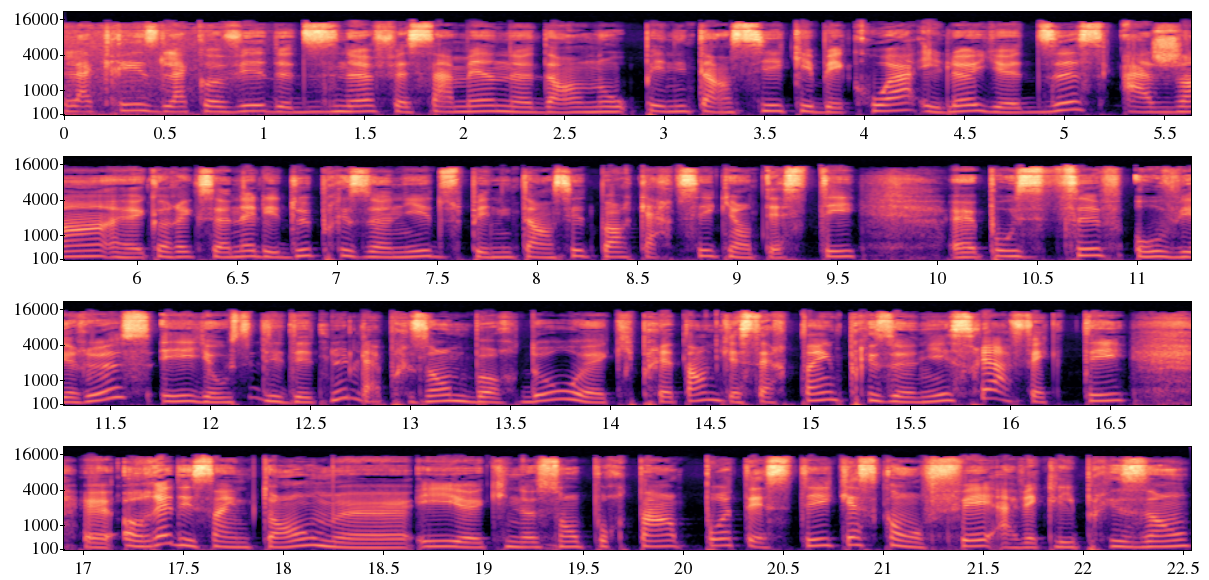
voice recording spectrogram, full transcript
La crise de la COVID-19 s'amène dans nos pénitenciers québécois et là, il y a 10 agents euh, correctionnels et deux prisonniers du pénitencier de Port-Cartier qui ont testé euh, positif au virus et il y a aussi des détenus de la prison de Bordeaux euh, qui prétendent que certains prisonniers seraient affectés, auraient des symptômes et qui ne sont pourtant pas testés. Qu'est-ce qu'on fait avec les prisons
